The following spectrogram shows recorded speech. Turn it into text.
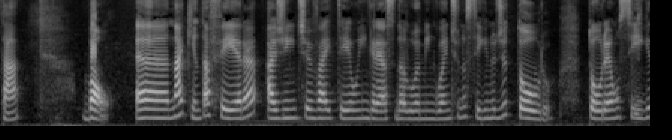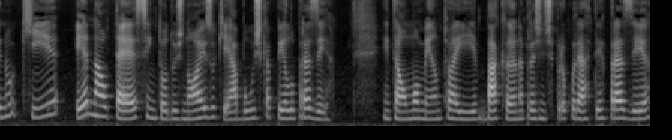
tá? Bom, uh, na quinta-feira a gente vai ter o ingresso da Lua minguante no signo de Touro. Touro é um signo que enaltece em todos nós o que? A busca pelo prazer. Então, um momento aí bacana para a gente procurar ter prazer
